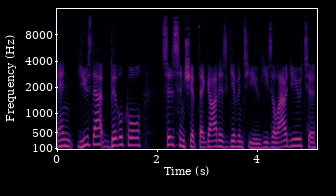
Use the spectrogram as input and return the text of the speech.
and use that biblical citizenship that God has given to you. He's allowed you to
